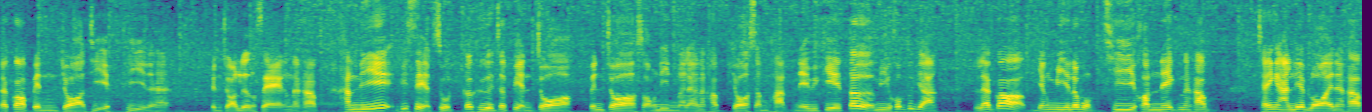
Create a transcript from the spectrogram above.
แล้วก็เป็นจอ GFT นะฮะ เป็นจอเรืองแสงนะครับ คันนี้พิเศษสุดก็คือจะเปลี่ยนจอเป็นจอ 2 ดินมาแล้วนะครับ จอสัมผัส Navigator มีครบทุกอย่าง แล้วก็ยังมีระบบ T Connect นะครับ ใช้งานเรียบร้อยนะครับ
